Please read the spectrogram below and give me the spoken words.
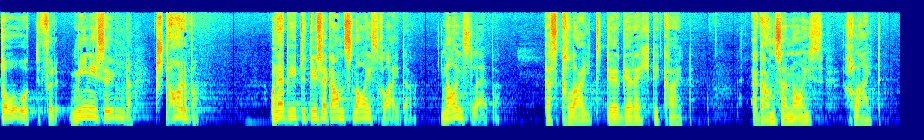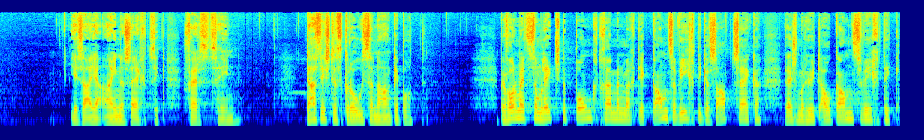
Tod für meine Sünden gestorben. Und er bietet uns ein ganz neues Kleid an. Neues Leben das Kleid der Gerechtigkeit. Ein ganz neues Kleid. Jesaja 61, Vers 10. Das ist das große Angebot. Bevor wir jetzt zum letzten Punkt kommen, möchte ich einen ganz wichtigen Satz sagen. Der ist mir heute auch ganz wichtig.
